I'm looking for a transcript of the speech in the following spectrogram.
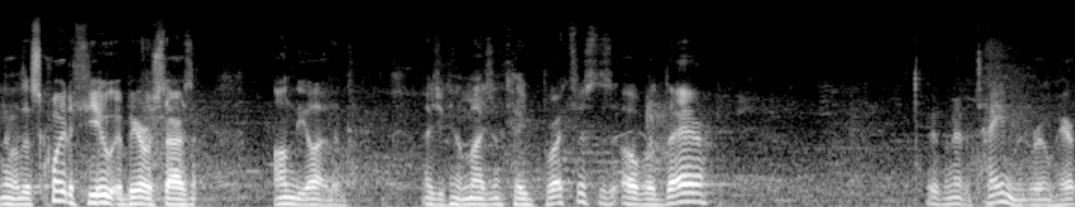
Now, there's quite a few Iberostars on the island, as you can imagine. Okay, breakfast is over there. We have an entertainment room here.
